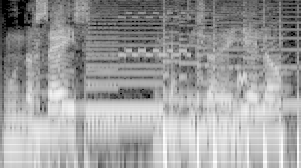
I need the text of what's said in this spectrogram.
mundo 6. El castillo de hielo.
